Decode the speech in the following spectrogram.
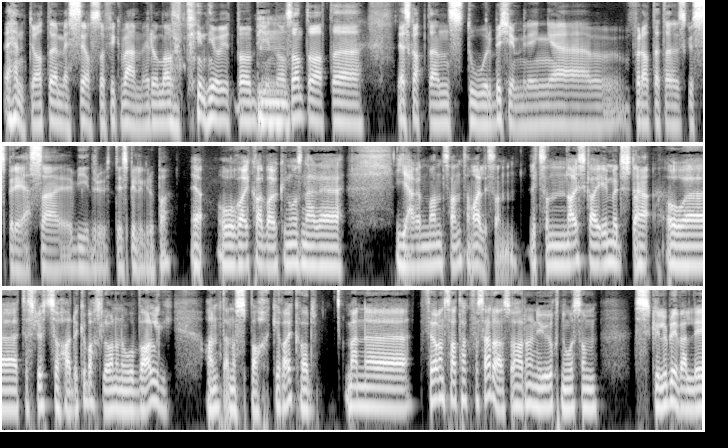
det hendte jo at Messi også fikk være med Ronaldinho ut på byen mm. og sånt, og at uh, det skapte en stor bekymring uh, for at dette skulle spre seg videre ut i spillergruppa. Ja, og Rijkaard var jo ikke noen sånn her uh, jernmann, sant. Han var litt sånn, litt sånn nice guy-image, da. Ja. Og til slutt så hadde ikke Barcelona noe valg annet enn å sparke Rijkaard. Men før han sa takk for seg, da, så hadde han jo gjort noe som skulle bli veldig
